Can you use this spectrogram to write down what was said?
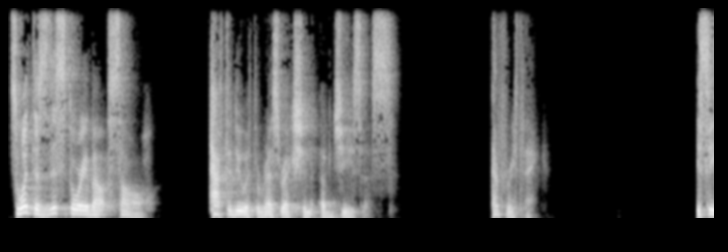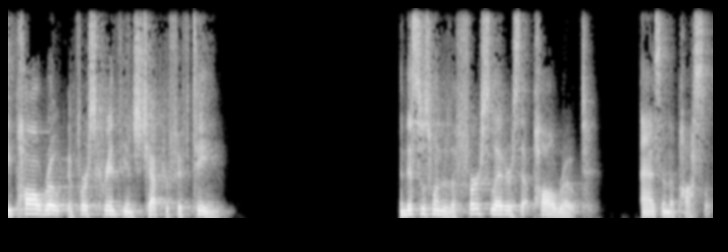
So, what does this story about Saul have to do with the resurrection of Jesus? Everything. You see, Paul wrote in 1 Corinthians chapter 15 and this was one of the first letters that Paul wrote as an apostle.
